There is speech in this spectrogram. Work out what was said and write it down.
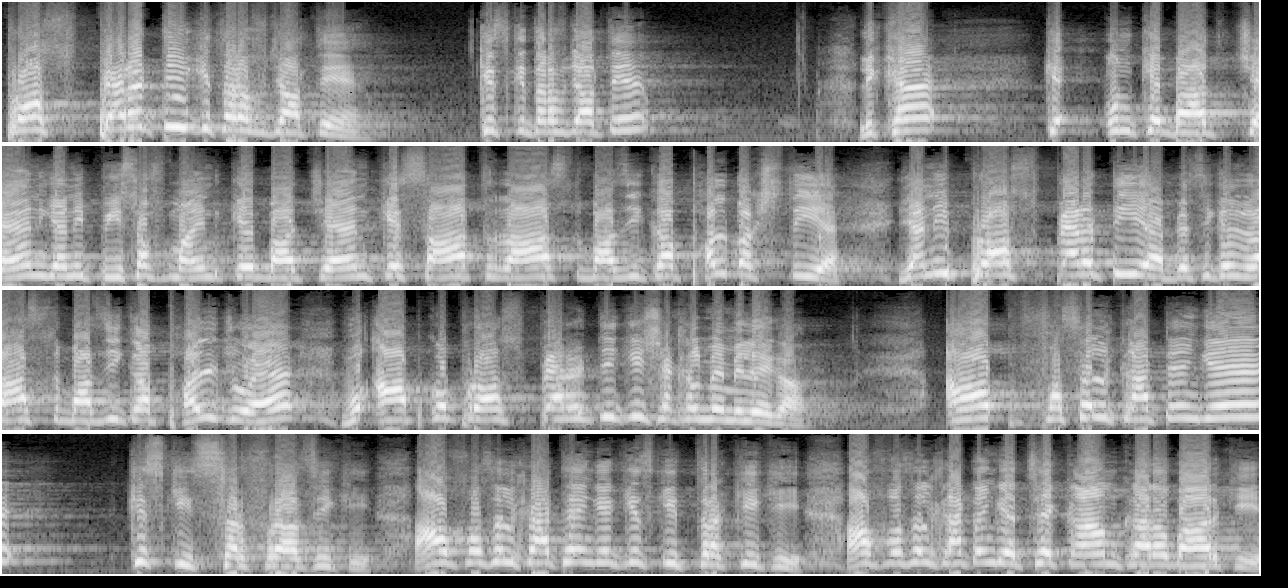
پراسپیرٹی کی طرف جاتے ہیں۔ کس کی طرف جاتے ہیں؟ لکھا ہے کہ ان کے بعد چین یعنی پیس آف مائنڈ کے بعد چین کے ساتھ راست بازی کا پھل بخشتی ہے۔ یعنی پراسپیرٹی ہے بیسیکلی راست بازی کا پھل جو ہے، وہ آپ کو پراسپیرٹی کی شکل میں ملے گا۔ آپ فصل کاٹیں گے کس کی سرفرازی کی؟ آپ فصل کاٹیں گے کس کی ترقی کی؟ آپ فصل کاٹیں گے اچھے کام کاروبار کی؟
